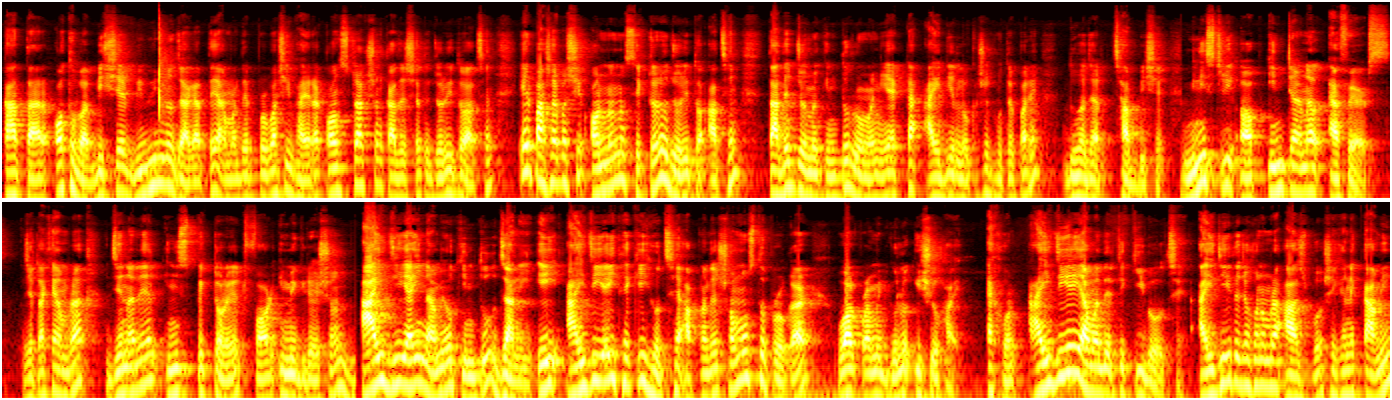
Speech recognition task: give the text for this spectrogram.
কাতার অথবা বিশ্বের বিভিন্ন জায়গাতে আমাদের প্রবাসী ভাইরা কনস্ট্রাকশন কাজের সাথে জড়িত আছেন। এর পাশাপাশি অন্যান্য সেক্টরেও জড়িত আছেন। তাদের জন্য কিন্তু রোমানিয়া একটা আইডিয়াল লোকেশন হতে পারে দু হাজার ছাব্বিশে। মিনিস্ট্রি অফ ইন্টারনাল অ্যাফেয়ার্স যেটাকে আমরা general inspectorate for immigration IGI নামেও কিন্তু জানি। এই আইজিআই থেকেই হচ্ছে আপনাদের সমস্ত প্রকার ওয়ার্ক পারমিটগুলো ইস্যু হয়। এখন আইজিএই আমাদেরকে কি বলছে? আইজিএই তে যখন আমরা আসব সেখানে কামিং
